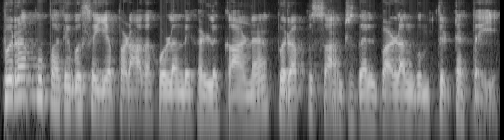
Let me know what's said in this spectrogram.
பிறப்பு பதிவு செய்யப்படாத குழந்தைகளுக்கான பிறப்பு சான்றிதழ் வழங்கும் திட்டத்தை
